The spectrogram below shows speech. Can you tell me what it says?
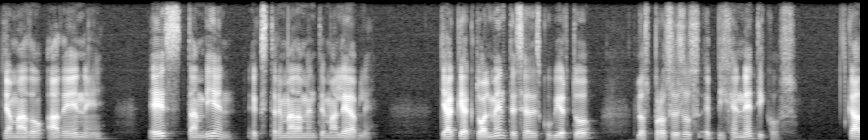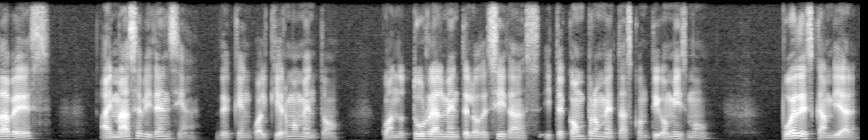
llamado ADN, es también extremadamente maleable, ya que actualmente se ha descubierto los procesos epigenéticos. Cada vez hay más evidencia de que en cualquier momento, cuando tú realmente lo decidas y te comprometas contigo mismo, puedes cambiar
